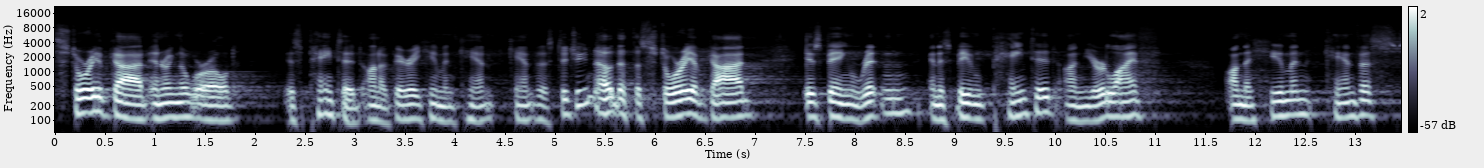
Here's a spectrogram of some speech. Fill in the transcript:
The story of God entering the world is painted on a very human can- canvas. Did you know that the story of God is being written and is being painted on your life on the human canvas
